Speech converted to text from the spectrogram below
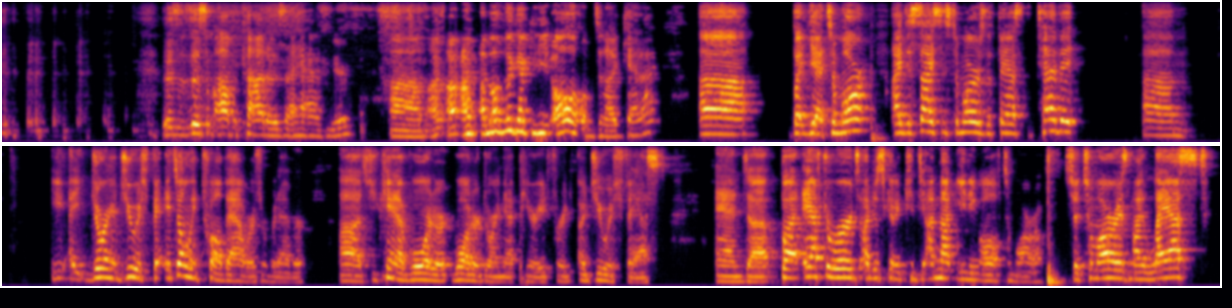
there's, there's some avocados I have here. Um, I, I, I don't think I can eat all of them tonight, can I? Uh, but yeah, tomorrow I decide since tomorrow is the fast Tevet. Um, you, during a Jewish fast, it's only 12 hours or whatever. Uh, so you can't have water water during that period for a Jewish fast. And uh, but afterwards, I'm just going to continue. I'm not eating all of tomorrow. So tomorrow is my last.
